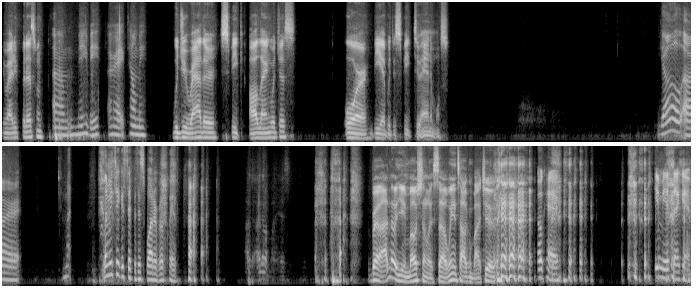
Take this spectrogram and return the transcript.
you ready for this one? Um, maybe. All right. Tell me. Would you rather speak all languages or be able to speak to animals? Y'all are. am I- Let me take a sip of this water real quick. Bro, I know you emotionless, so we ain't talking about you. Okay. Give me a second.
